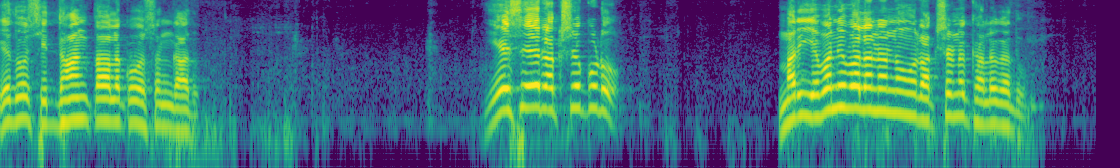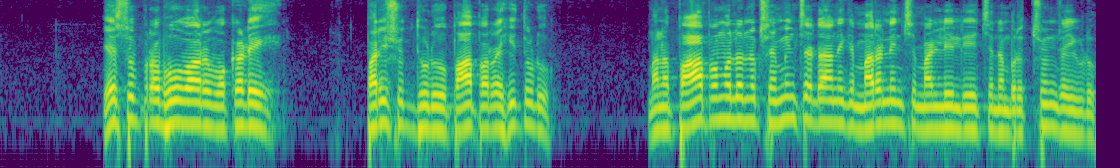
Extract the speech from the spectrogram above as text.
ఏదో సిద్ధాంతాల కోసం కాదు. ఏసే రక్షకుడు మరి ఎవని వలనను రక్షణ కలగదు? యేసు ప్రభువారు ఒకడే పరిశుద్ధుడు పాపరహితుడు. మన పాపములను క్షమించడానికి మరణించి మళ్ళీ లేచిన మృత్యుంజయుడు.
